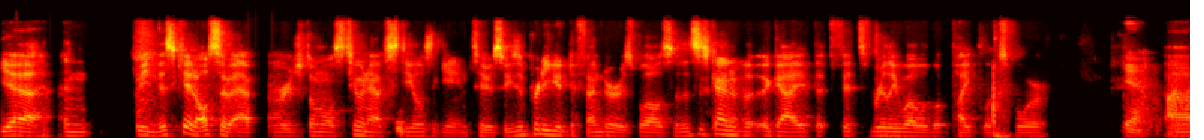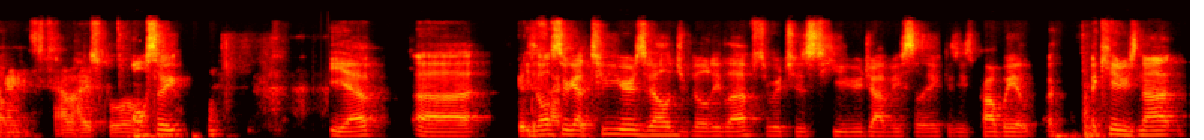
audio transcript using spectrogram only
Yeah, and I mean, this kid also averaged almost two and a half steals a game too, so he's a pretty good defender as well. So this is kind of a, a guy that fits really well with what Pike looks for. Yeah, Um, out of high school. Also, yep. uh, he's also got two years of eligibility left, which is huge, obviously, because he's probably a, a, kid who's not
